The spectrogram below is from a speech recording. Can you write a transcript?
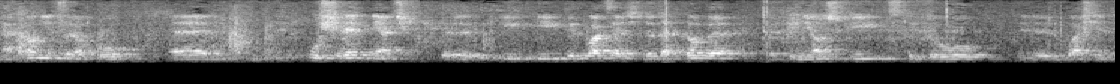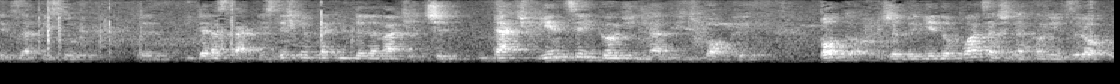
na koniec roku e, uśredniać e, i, i wypłacać dodatkowe pieniążki z tytułu e, właśnie tych zapisów. I teraz tak, jesteśmy w takim dylemacie, czy dać więcej godzin nadliczbowych po to, żeby nie dopłacać na koniec roku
